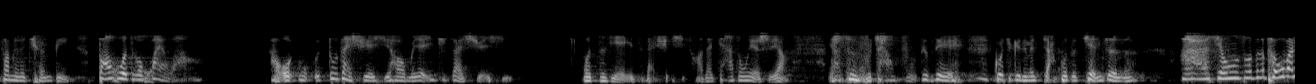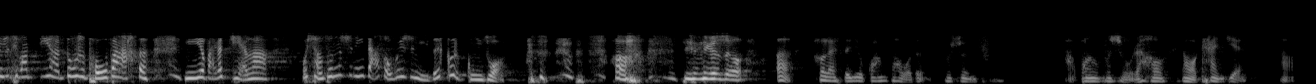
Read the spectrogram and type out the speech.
上面的权柄，包括这个坏王？好，我我都在学习哈，我们也一直在学习，我自己也一直在学习。好，在家中也是一样，要顺服丈夫，对不对？过去给你们讲过的见证呢。啊，小红说这个头发，你地方地上都是头发，你要把它剪了。我想说那是你打扫卫生，你的个工作。好，就那个时候，呃，后来神就光照我的不顺服，好帮我不顺服，然后让我看见，啊，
